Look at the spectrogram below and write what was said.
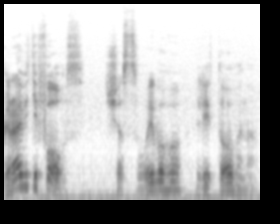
Gravity Falls щасливого літовина.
